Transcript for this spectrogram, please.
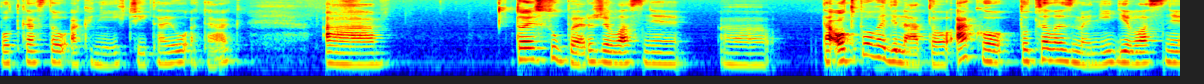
podcastov a kníh čítajú a tak. A to je super, že vlastne uh, tá odpoveď na to, ako to celé zmeniť, je vlastne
